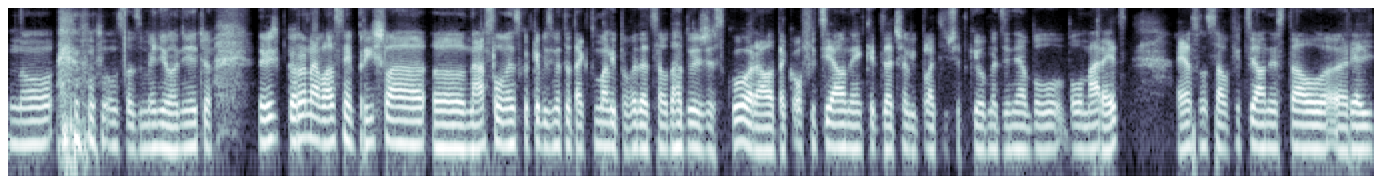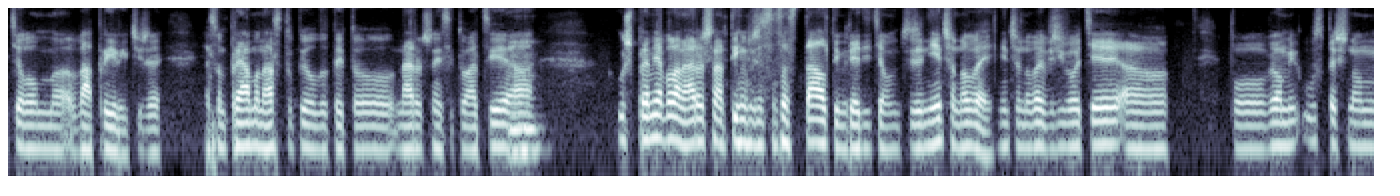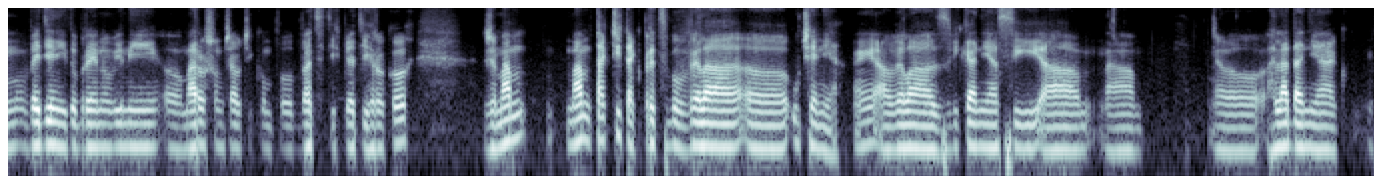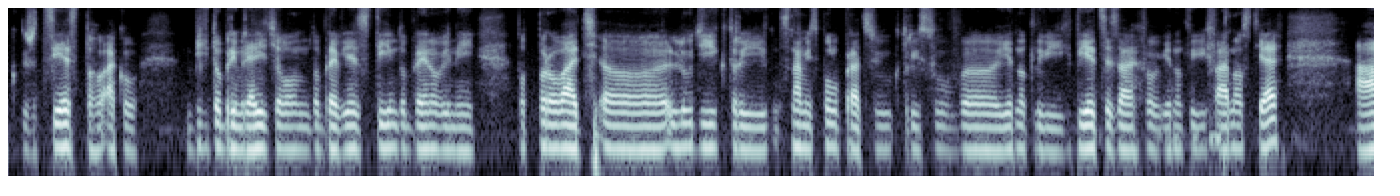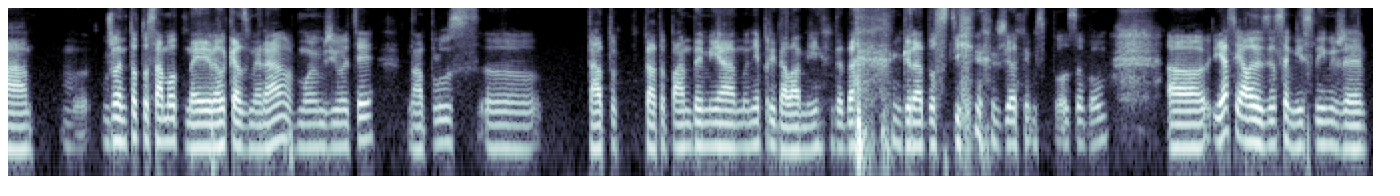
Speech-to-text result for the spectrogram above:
No, on sa zmenilo niečo. Takže korona vlastne prišla uh, na Slovensko, keby sme to takto mali povedať, sa odhaduje, že skôr, ale tak oficiálne, keď začali platiť všetky obmedzenia, bol, bol marec a ja som sa oficiálne stal riaditeľom v apríli, čiže ja som priamo nastúpil do tejto náročnej situácie a mm. už pre mňa bola náročná tým, že som sa stal tým riaditeľom, čiže niečo nové, niečo nové v živote. Uh, po veľmi úspešnom vedení Dobrej noviny eh, Marošom Čaučikom po 25 rokoch, že mám, mám tak či tak pred sebou veľa uh, učenia hej, a veľa zvykania si a, a uh, hľadania akože ciest toho, ako byť dobrým riaditeľom, dobre viesť tým, dobré noviny, podporovať uh, ľudí, ktorí s nami spolupracujú, ktorí sú v jednotlivých diecezách, v jednotlivých farnostiach. A už len toto samotné je veľká zmena v mojom živote. No a plus uh, táto, táto pandémia no nepridala mi teda k radosti žiadnym spôsobom. Ja si ale zase myslím, že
